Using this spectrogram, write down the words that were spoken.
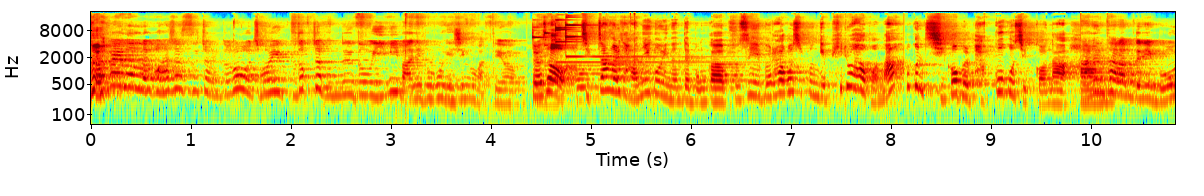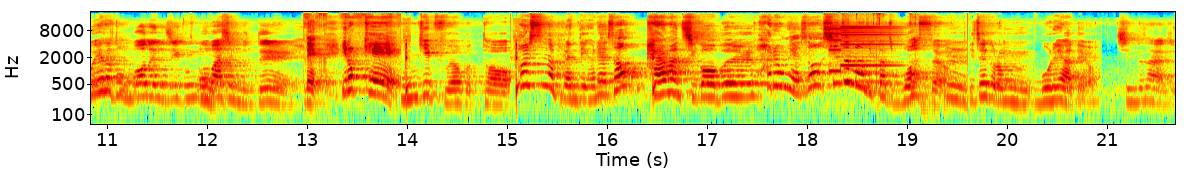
하셨을 정도로 저희 구독자분들도 이미 많이 보고 계신 것 같아요. 그래서 직장을 다니고 있는데 뭔가 부수입을 하고 싶은 게 필요하거나 혹은 직업을 바꾸고 싶거나 다른 사람들이 뭐 해서 돈 버는지 궁금하신 분들 네 이렇게 동기부여부터 퍼스널 브랜딩을 해서 다양한 직업을 활용해서 시드머니까지 모았어요. 음. 이제 그럼 뭘 해야 돼요? 짐도 사야죠.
